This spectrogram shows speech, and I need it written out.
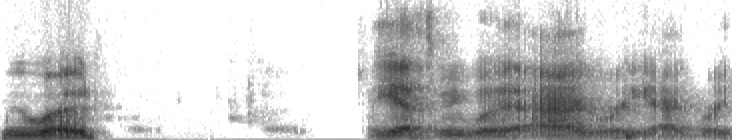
We would. Yes, we would. I agree. I agree.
